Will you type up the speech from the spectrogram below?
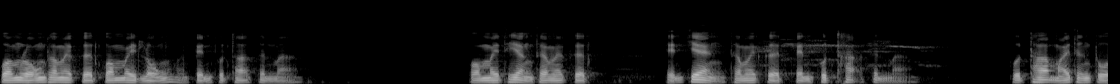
ความหลงทำให้เกิดความไม่หลงเป็นพุทธะขึ้นมา ความไม่เที่ยงทำให้เกิดเห็นแจ้งทำให้เกิดเป็นพุทธะขึ้นมา พุทธะหมายถึงตัว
